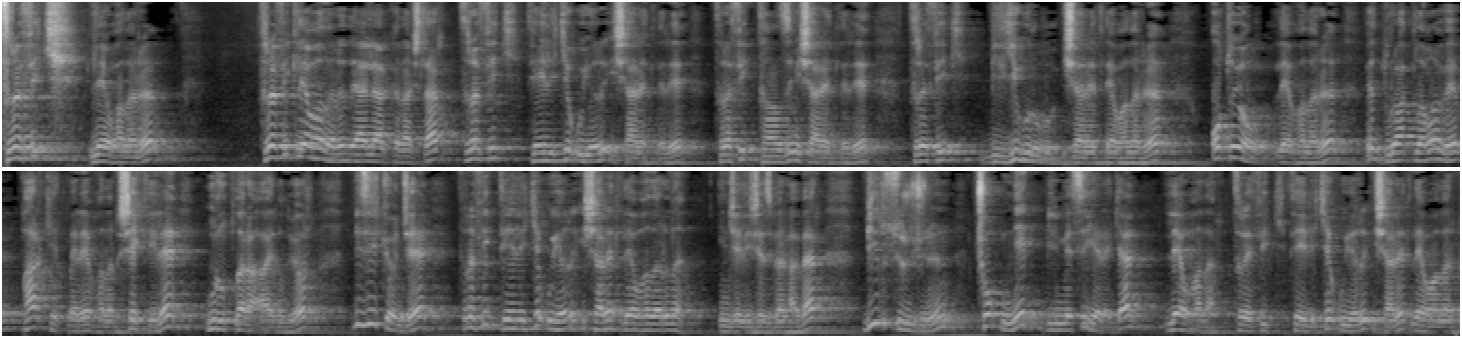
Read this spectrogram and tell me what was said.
Trafik levhaları Trafik levhaları değerli arkadaşlar, trafik tehlike uyarı işaretleri, trafik tanzim işaretleri, trafik bilgi grubu işaret levhaları, otoyol levhaları ve duraklama ve park etme levhaları şekliyle gruplara ayrılıyor. Biz ilk önce trafik tehlike uyarı işaret levhalarını inceleyeceğiz beraber. Bir sürücünün çok net bilmesi gereken levhalar, trafik tehlike uyarı işaret levhaları.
